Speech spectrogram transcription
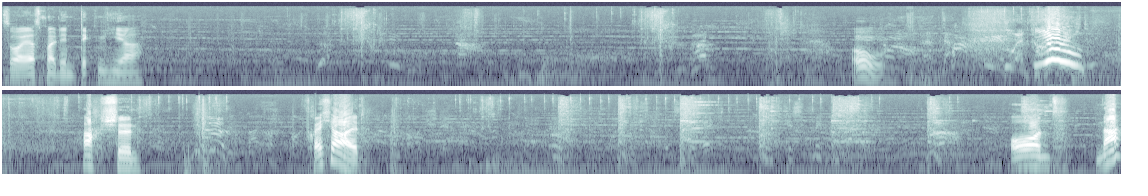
So, erstmal den dicken hier. Oh. Juhu. Ach, schön. Frechheit. Und, na?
